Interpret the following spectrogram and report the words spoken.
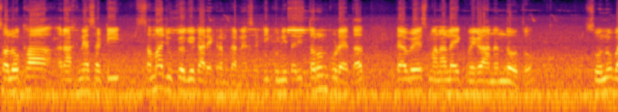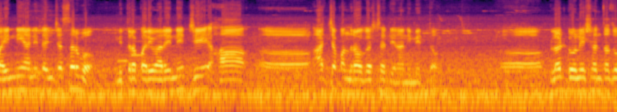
सलोखा राखण्यासाठी समाज उपयोगी कार्यक्रम करण्यासाठी कुणीतरी तरुण पुढे येतात त्यावेळेस मनाला एक वेगळा आनंद होतो. सोनूबाईंनी आणि त्यांच्या सर्व मित्रपरिवाराने जे हा आजच्या पंधरा ऑगस्टच्या दिनानिमित्त ब्लड डोनेशनचा जो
